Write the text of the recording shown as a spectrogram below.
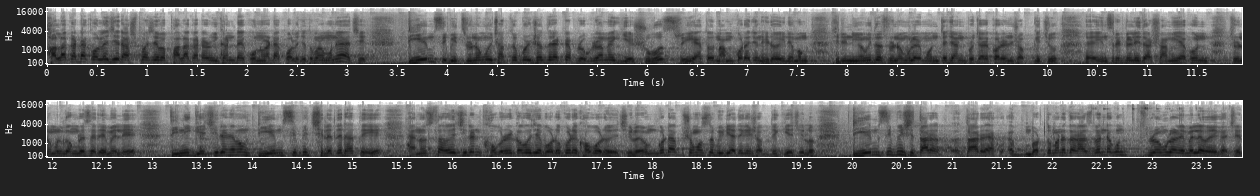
ফালাকাটা কলেজের আশপাশে বা ফালাকাটার ওইখানটায় কোনো একটা কলেজে, তোমার মনে আছে? টিএমসিবি, তৃণমূল ছাত্র পরিষদের একটা প্রোগ্রামে গিয়ে শুভশ্রী, এত নাম করা একজন হিরোইন এবং যিনি নিয়মিত তৃণমূলের মঞ্চে যান, প্রচার করেন সব কিছু ইনসিডেন্টালি তার স্বামী এখন তৃণমূল কংগ্রেসের এমএলএ, তিনি গেছিলেন এবং টিএমসিপির ছেলেদের হাতে হেনস্থা হয়েছিলেন, খবরের কাগজে বড় করে খবর হয়েছিল এবং গোটা সমস্ত মিডিয়া থেকে সব দেখিয়েছিল। টিএমসিপি তার তার বর্তমানে তার হাজব্যান্ড এখন তৃণমূলের এমএলএ হয়ে গেছেন।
